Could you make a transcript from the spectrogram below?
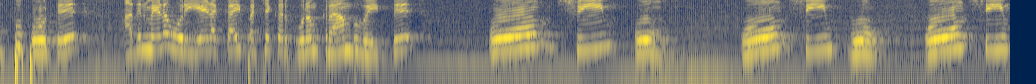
உப்பு போட்டு அதன் மேல ஒரு ஏலக்காய் பச்சைக்கற்பூரம் கிராம்பு வைத்து ஓம் ஸ்ரீம் ஓம். ஓம் ஸ்ரீம் ஓம். ஓம் ஸ்ரீம்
